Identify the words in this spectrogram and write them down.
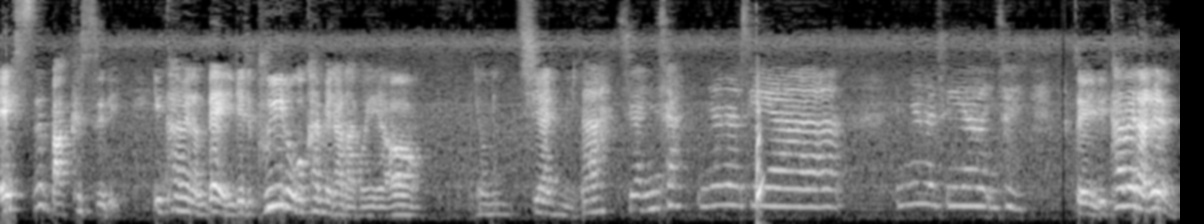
X 마크 3. 이 카메라인데 이게 이제 브이로그 카메라라고 해요. 여긴 지안입니다. 지안 인사. 안녕하세요. 안녕하세요. 인사해. 네, 이 카메라를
